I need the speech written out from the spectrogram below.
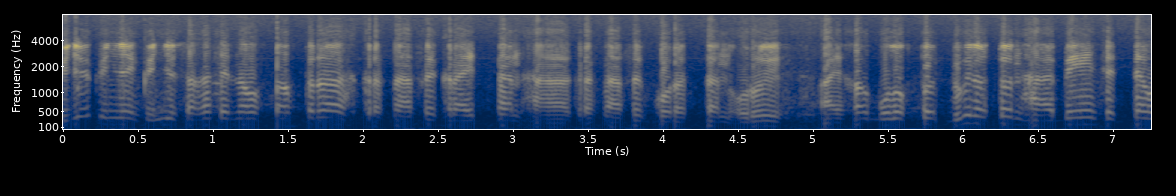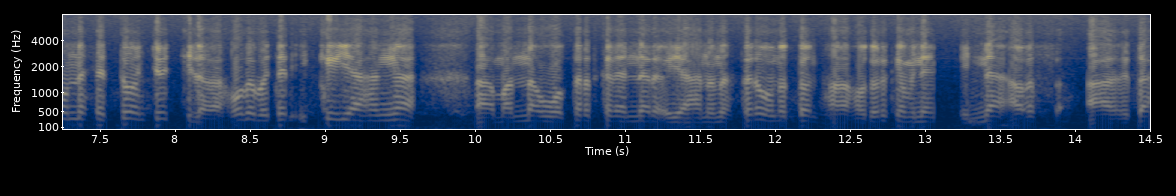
Видео күннен күнді саға сәрін алықтақтыра Красноярскай крайттан, Красноярскай кораттан ұры айқал болуқты. Бүгін оттон бәйін сәтті, онна сәтті он төт бәтер екі яғыңа манна олтарат кәләнлер яғынынықтары, оннаттон ходор кәмінен инна ағыс ағыта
